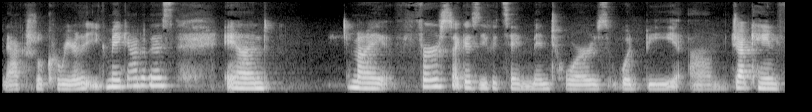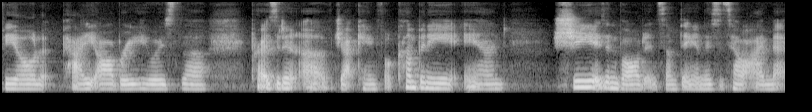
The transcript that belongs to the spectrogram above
an actual career that you can make out of this. And my first, I guess you could say, mentors would be um, Jack Canfield, Patty Aubrey, who is the president of Jack Canfield Company, and she is involved in something, and this is how I met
